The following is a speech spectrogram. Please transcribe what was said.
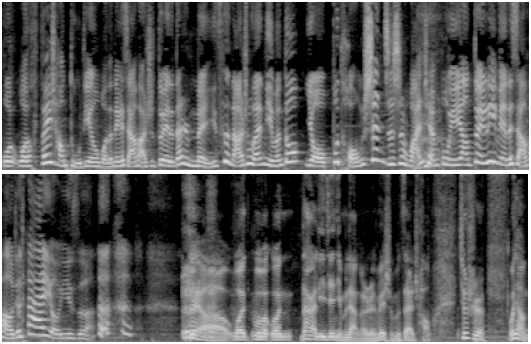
我我非常笃定我的那个想法是对的，但是每一次拿出来，你们都有不同，甚至是完全不一样、对立面的想法，我觉得太有意思了。对啊，我我我大概理解你们两个人为什么在吵，就是我想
